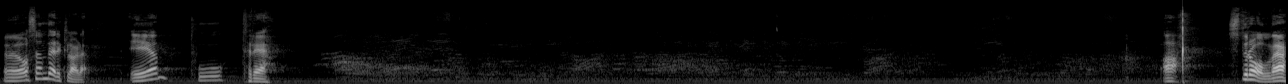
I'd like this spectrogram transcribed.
Eh, og så om dere klarer det. Én, to, tre. Ah, strålende.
